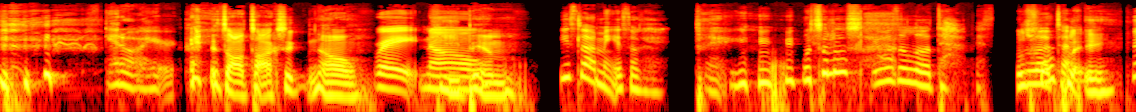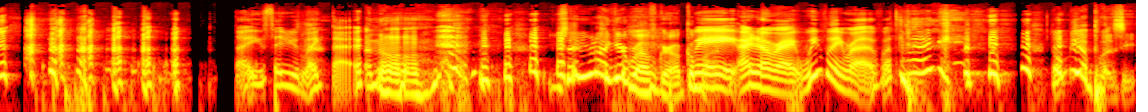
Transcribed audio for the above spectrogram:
work. Get out here. it's all toxic. No. right. No. Keep him. He slapped me. It's okay. What's a little slap? was a little tap. It was little foreplay. thought you said you like that. I know. You said you like your rough girl. Come on. Wait, I know, right? We play rough. What the heck? Don't be a pussy.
